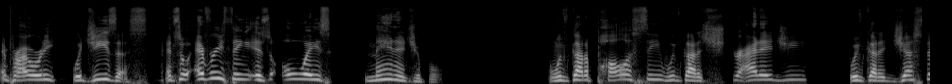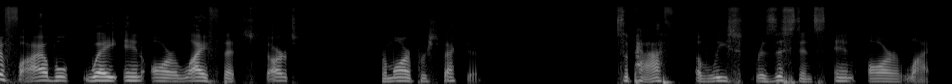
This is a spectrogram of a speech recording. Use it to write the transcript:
and priority with Jesus. And so everything is always manageable. And we've got a policy, we've got a strategy, We've got a justifiable way in our life that starts from our perspective. It's the path of least resistance in our life.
